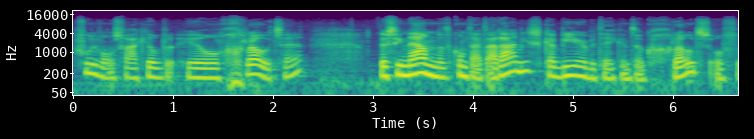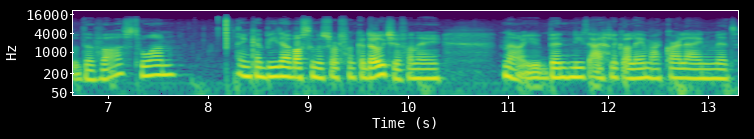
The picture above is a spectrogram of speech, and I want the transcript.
voelen we ons vaak heel, heel groot. Hè? Dus die naam, dat komt uit Arabisch. Kabir betekent ook groots of the vast one. En Kabira was toen een soort van cadeautje van hé, hey, nou, je bent niet eigenlijk alleen maar Carlijn met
